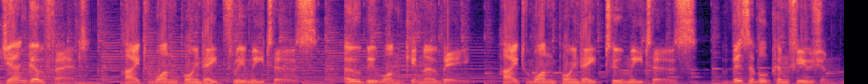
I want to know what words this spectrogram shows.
Jango Fett height 1.83 meters. Obi-Wan Kenobi, height 1.82 meters. Visible confusion.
